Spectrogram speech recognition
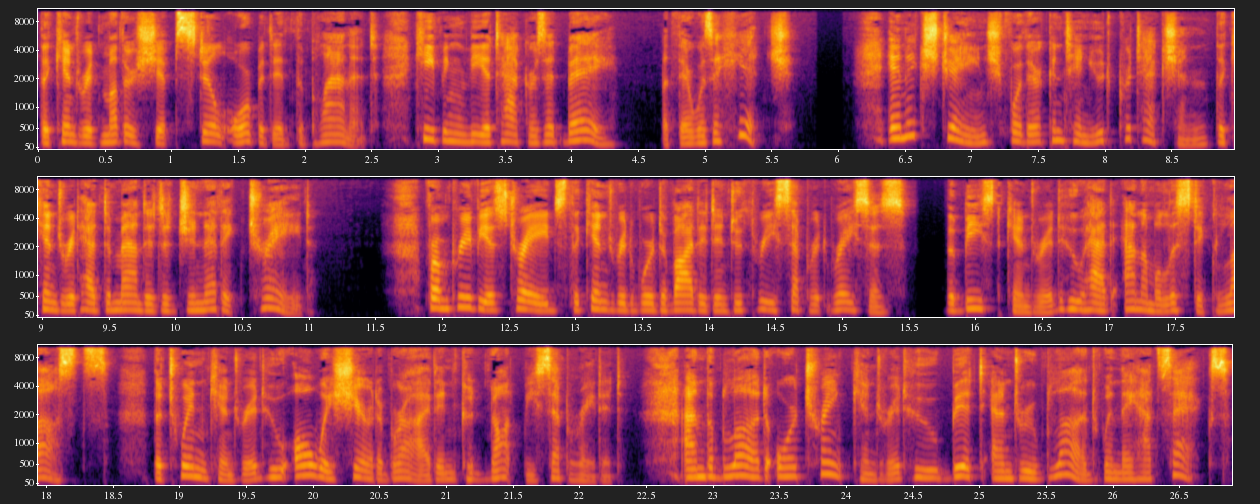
The Kindred motherships still orbited the planet, keeping the attackers at bay, but there was a hitch. In exchange for their continued protection, the Kindred had demanded a genetic trade. From previous trades, the kindred were divided into three separate races. The beast kindred, who had animalistic lusts, the twin kindred, who always shared a bride and could not be separated, and the blood or Tranq kindred, who bit and drew blood when they had sex.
